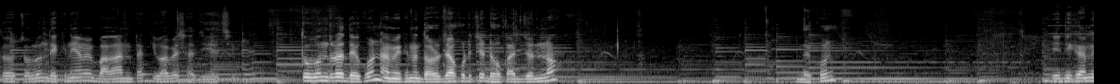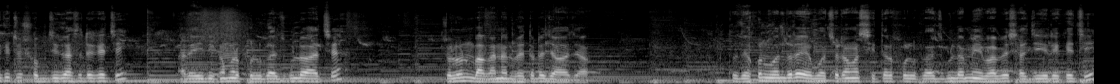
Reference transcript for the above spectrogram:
তো চলুন, দেখে আমি বাগানটা কীভাবে সাজিয়েছি। তো বন্ধুরা দেখুন, আমি এখানে দরজা করেছি ঢোকার জন্য। দেখুন। এইদিকে আমি কিছু সবজি গাছ রেখেছি, আর এইদিকে আমার ফুল গাছগুলো আছে। চলুন বাগানের ভেতরে যাওয়া যাক। তো দেখুন বন্ধুরা, এবছর আমার শীতের ফুল গাছগুলো আমি এভাবে সাজিয়ে রেখেছি।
